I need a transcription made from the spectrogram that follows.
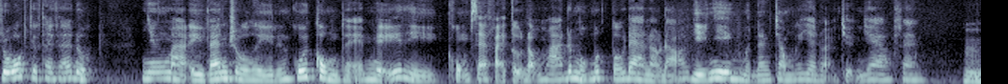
robot chưa thay thế được nhưng mà eventually đến cuối cùng thì em nghĩ thì cũng sẽ phải tự động hóa đến một mức tối đa nào đó dĩ nhiên mình đang trong cái giai đoạn chuyển giao sang ừ,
